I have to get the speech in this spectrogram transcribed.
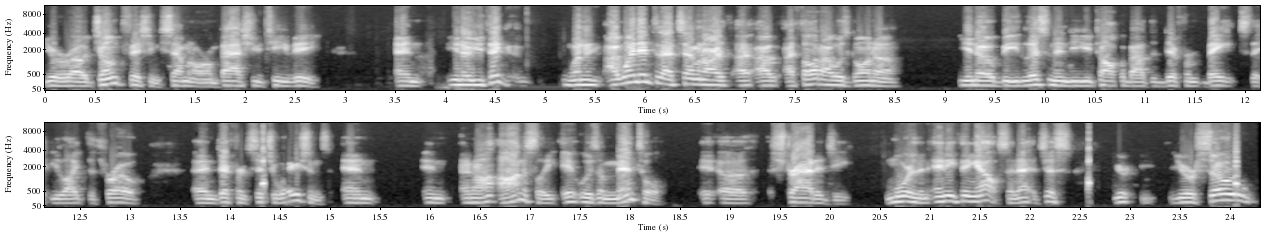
your uh, junk fishing seminar on Bass U TV, and you know you think when I went into that seminar, I, I, I thought I was gonna, you know, be listening to you talk about the different baits that you like to throw, in different situations, and and and honestly, it was a mental uh, strategy more than anything else, and that just you're you're so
